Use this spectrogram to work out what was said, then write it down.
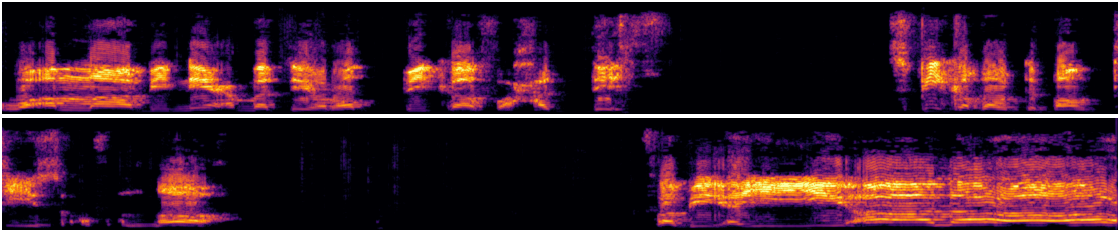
وَأَمَّا بِنِعْمَةِ رَبِّكَ فَحَدِّثْ Speak about the bounties of Allah. فبأي آلاء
